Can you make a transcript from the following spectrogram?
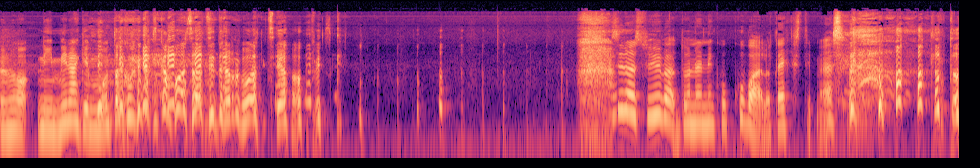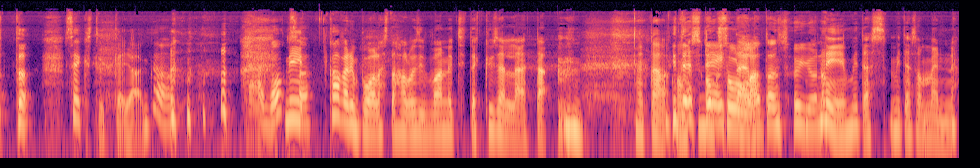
no niin minäkin, mutta kuinka kauan sä oot sitä ruotsia opiskellut? Siinä olisi hyvä tuonne niin kuin kuvailuteksti myös. Totta, tykkää. Joo. Goksa. Niin, kaverin puolesta haluaisin vaan nyt sitten kysellä, että, että Mites on, onko sulla... on sujunut? Niin, mites, mites on mennyt?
